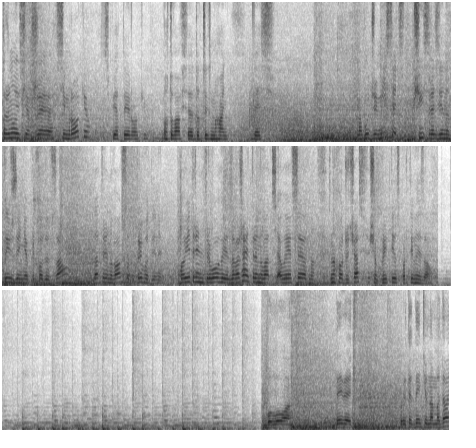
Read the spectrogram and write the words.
Тренуюся вже 7 років з 5 років. Готувався до цих змагань десь, мабуть, вже місяць. Шість разів на тиждень я приходив в зал та тренувався по 3 години. Повітряні тривоги заважають тренуватися, але я все одно знаходжу час, щоб прийти у спортивний зал. було 9 претендентів на медаль,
